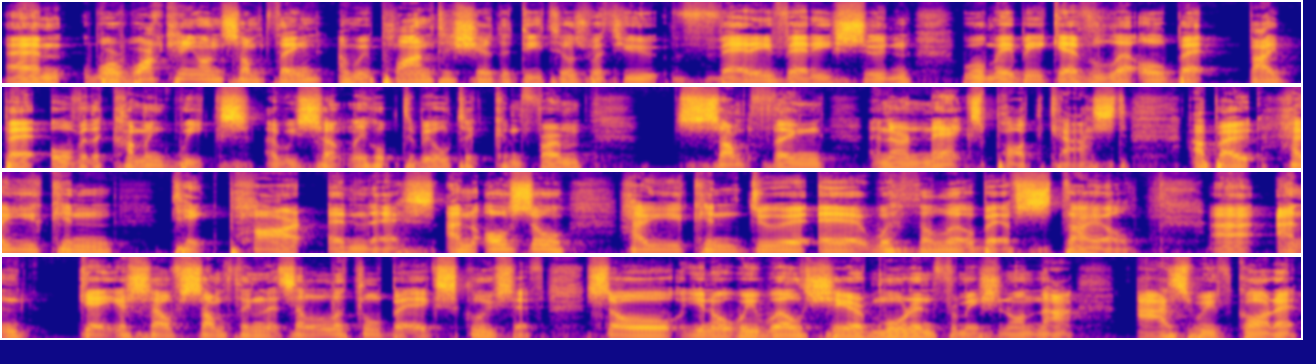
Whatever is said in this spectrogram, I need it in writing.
Um, we're working on something, and we plan to share the details with you very, very soon. We'll maybe give a little bit by bit over the coming weeks, and we certainly hope to be able to confirm something in our next podcast about how you can take part in this and also how you can do it uh, with a little bit of style uh, and get yourself something that's a little bit exclusive. So, you know, we will share more information on that as we've got it,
